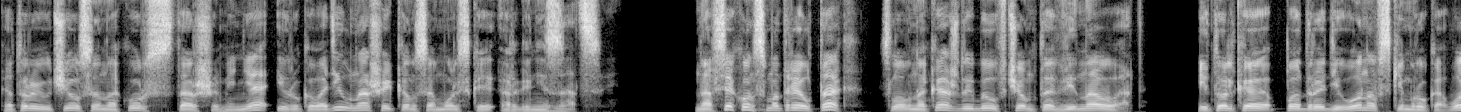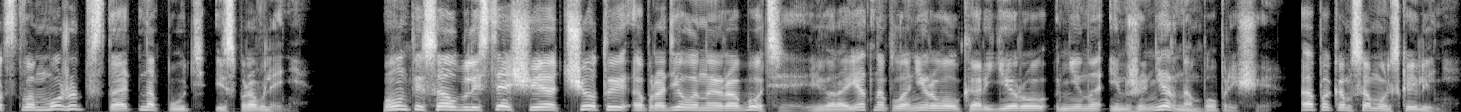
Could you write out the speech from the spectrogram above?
который учился на курс старше меня и руководил нашей комсомольской организацией. На всех он смотрел так, словно каждый был в чем-то виноват, и только под Родионовским руководством может встать на путь исправления. Он писал блестящие отчеты о проделанной работе и, вероятно, планировал карьеру не на инженерном поприще, а по комсомольской линии.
